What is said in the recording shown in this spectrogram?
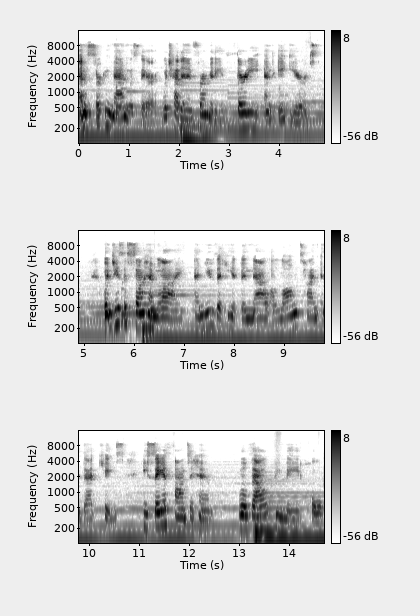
And a certain man was there, which had an infirmity thirty and eight years. When Jesus saw him lie, and knew that he had been now a long time in that case, he saith unto him, Wilt thou be made whole?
